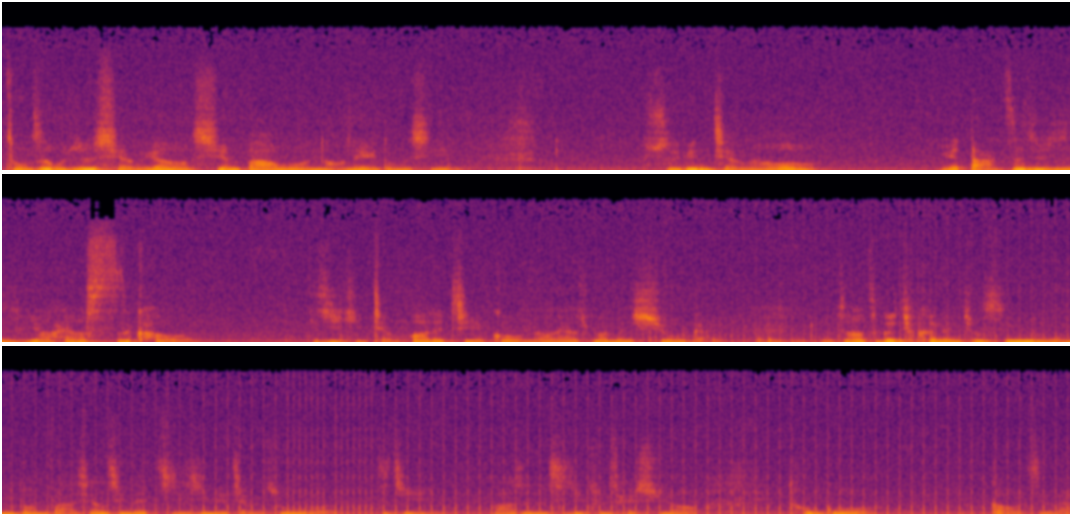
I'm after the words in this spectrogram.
总之，我就是想要先把我脑内的东西随便讲，然后因为打字就是要还要思考自己讲话的结构，然后还要去慢慢修改。我知道这个可能就是因为我没有办法像现在即兴的讲出我自己发生的事情，所以才需要透过稿子来。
